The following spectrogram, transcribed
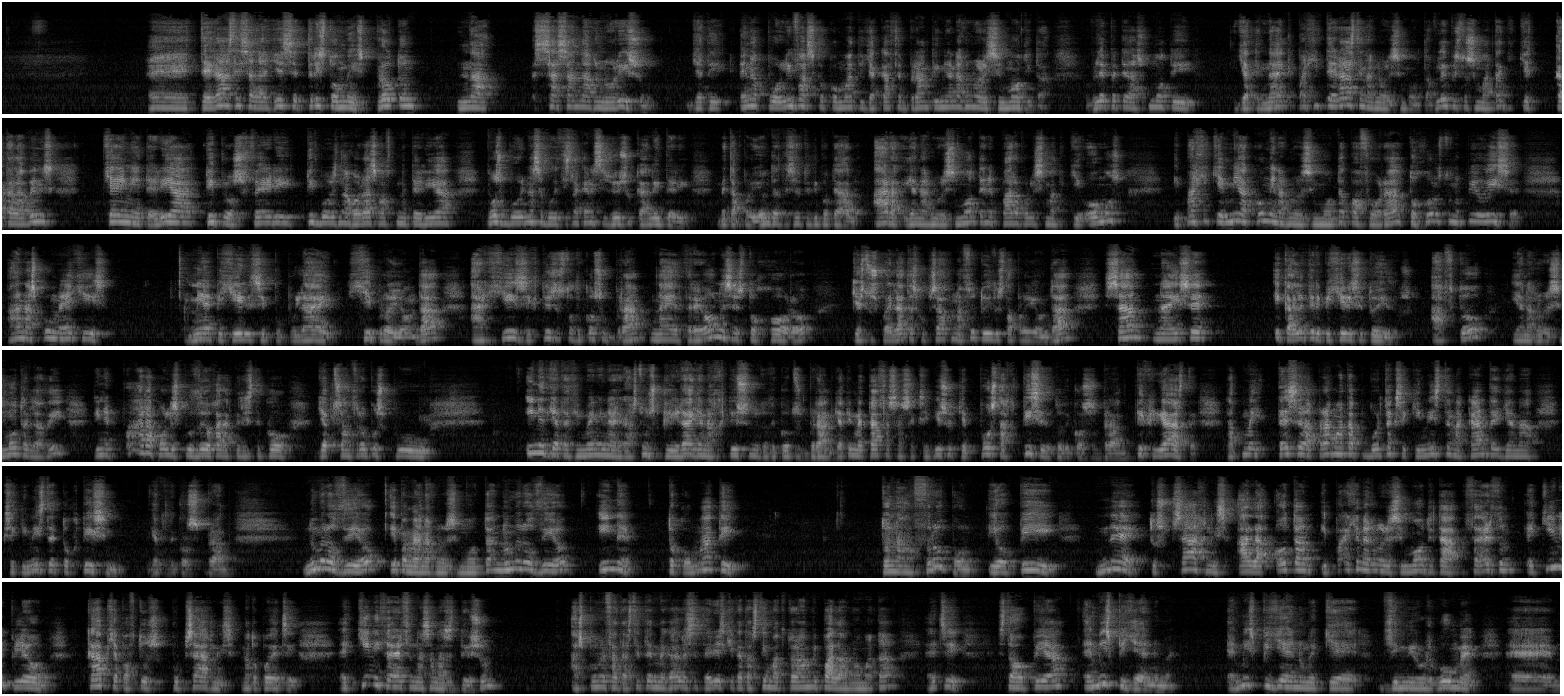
ε, τεράστιες αλλαγές σε τρεις τομείς. Πρώτον, να σας αναγνωρίσουν. Γιατί ένα πολύ βασικό κομμάτι για κάθε brand είναι η αναγνωρισιμότητα. Βλέπετε, ας πούμε, ότι για την Nike υπάρχει τεράστια αναγνωρισιμότητα. Βλέπεις το σηματάκι και καταλαβαίνεις ποια είναι η εταιρεία, τι προσφέρει, τι μπορείς να αγοράσεις από αυτήν την εταιρεία, πώς μπορεί να σε βοηθήσει να κάνεις τη ζωή σου καλύτερη με τα προϊόντα της ή οτιδήποτε άλλο. Άρα η αναγνωρισιμότητα είναι πάρα πολύ σημαντική. Όμως υπάρχει και μία ακόμη αναγνωρισιμότητα που αφορά το χώρο στον οποίο είσαι. Αν ας πούμε έχεις μια επιχείρηση που πουλάει χ προϊόντα, αρχίζει χτίζοντας το δικό σου brand να εδραιώνεσαι στο χώρο και στους πελάτες που ψάχνουν αυτού του είδους τα προϊόντα, σαν να είσαι η καλύτερη επιχείρηση του είδους. Αυτό, η αναγνωρισιμότητα δηλαδή, είναι πάρα πολύ σπουδαίο χαρακτηριστικό για τους ανθρώπους που είναι διατεθειμένοι να εργαστούν σκληρά για να χτίσουν το δικό τους brand. Γιατί μετά θα σας εξηγήσω και πώς θα χτίσετε το δικό σας brand, τι χρειάζεται. Θα πούμε τέσσερα πράγματα που μπορείτε να ξεκινήσετε να κάνετε για να ξεκινήσετε το χτίσιμο για το δικό σας brand. Νούμερο 2, είπαμε αναγνωρισιμότητα. Νούμερο 2 είναι το κομμάτι των ανθρώπων οι οποίοι ναι, τους ψάχνεις, αλλά όταν υπάρχει αναγνωρισιμότητα θα έρθουν εκείνοι πλέον κάποιοι από αυτούς που ψάχνεις, να το πω έτσι, εκείνοι θα έρθουν να σε αναζητήσουν. Α πούμε, φανταστείτε μεγάλες εταιρείες και καταστήματα, τώρα μην πω άλλα ονόματα, έτσι, στα οποία εμείς πηγαίνουμε. Εμείς πηγαίνουμε και δημιουργούμε ε,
